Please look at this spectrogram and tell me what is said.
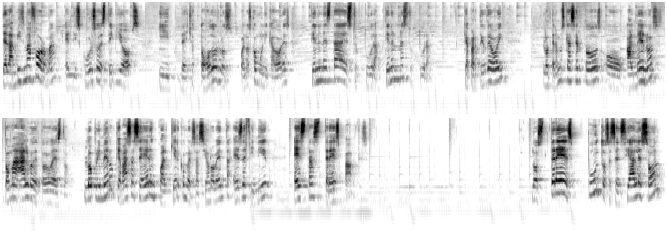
De la misma forma, el discurso de Steve Jobs y de hecho todos los buenos comunicadores tienen esta estructura, tienen una estructura que a partir de hoy lo tenemos que hacer todos o al menos toma algo de todo esto. Lo primero que vas a hacer en cualquier conversación o venta es definir estas tres partes. Los tres puntos esenciales son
